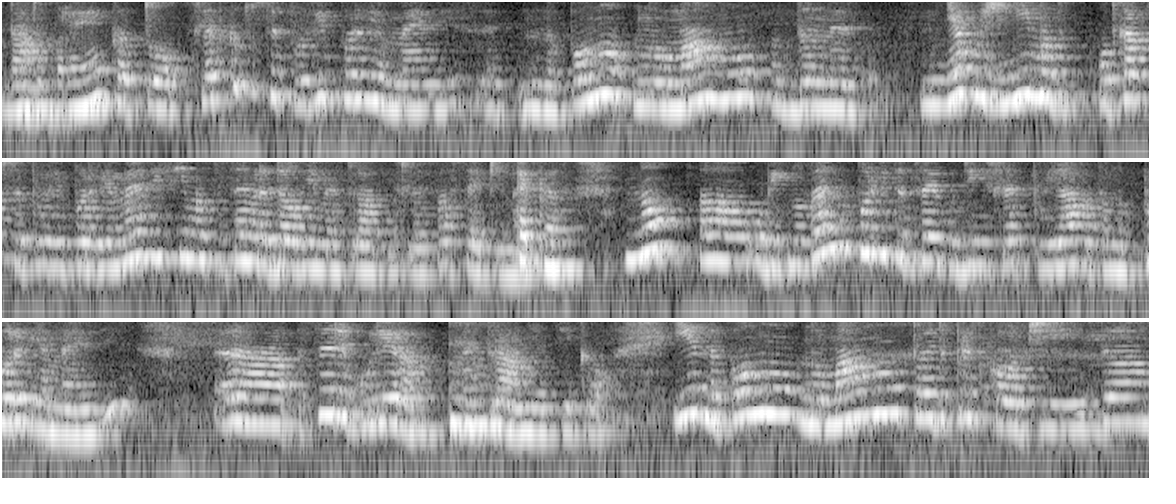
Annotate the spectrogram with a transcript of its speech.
да. Добре. Като, след като се появи първия мезис, е напълно нормално да не някои жени имат, откакто се появи първия месец, имат съвсем редовни менструации след това всеки месец. Така. Но а, обикновено първите две години след появата на първия месец се регулира менструалния цикъл. И е напълно нормално той да прескочи, да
